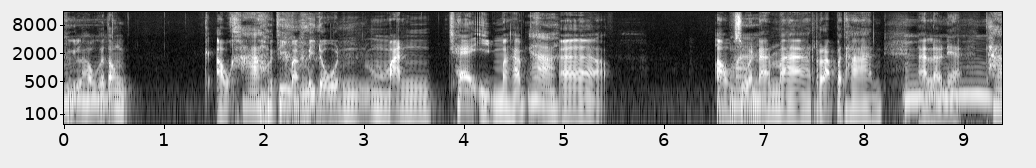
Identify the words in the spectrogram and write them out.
คืออมเราก็ต้องเอาข้าวที่มันไม่โดนมันแช่อิ่มอะครับค่ะอ่าออก เอามาส่วนนั้นมารับประทานอืมอะแล้วเนี่ยถ้า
